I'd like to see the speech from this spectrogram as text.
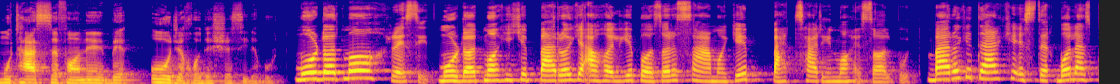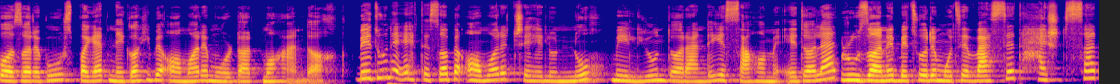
متاسفانه به اوج خودش رسیده بود مرداد ماه رسید. مرداد ماهی که برای اهالی بازار سرمایه بدترین ماه سال بود. برای درک استقبال از بازار بورس باید نگاهی به آمار مرداد ماه انداخت. بدون احتساب آمار 49 میلیون دارنده سهام عدالت روزانه به طور متوسط 800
